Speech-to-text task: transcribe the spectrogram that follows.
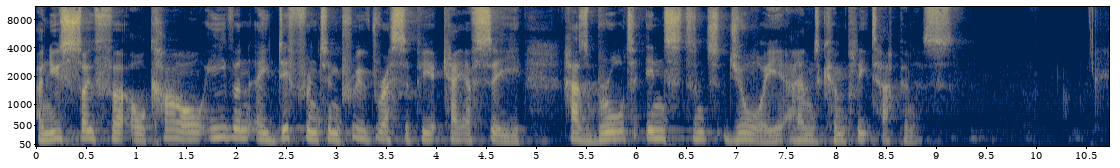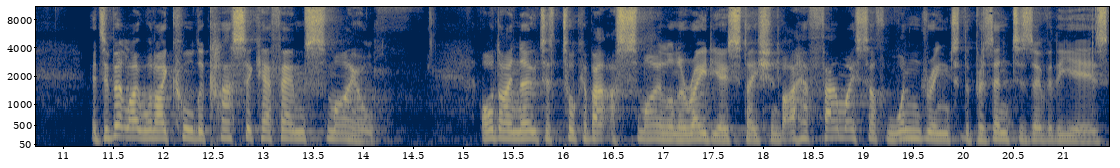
a new sofa or car, or even a different improved recipe at KFC has brought instant joy and complete happiness. It's a bit like what I call the classic FM smile. Odd, I know, to talk about a smile on a radio station, but I have found myself wondering to the presenters over the years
